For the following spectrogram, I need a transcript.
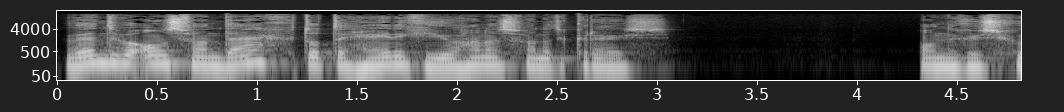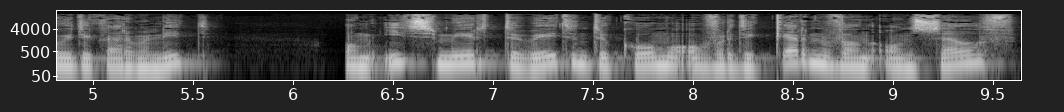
Wenden we ons vandaag tot de heilige Johannes van het Kruis ongeschoeide karmeliet, om iets meer te weten te komen over de kern van onszelf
